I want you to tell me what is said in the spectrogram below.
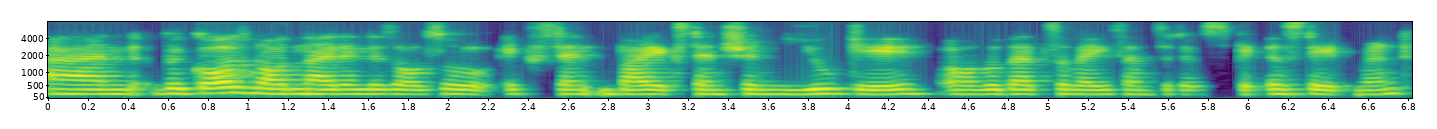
And because Northern Ireland is also extent by extension UK, although that's a very sensitive sp- statement,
